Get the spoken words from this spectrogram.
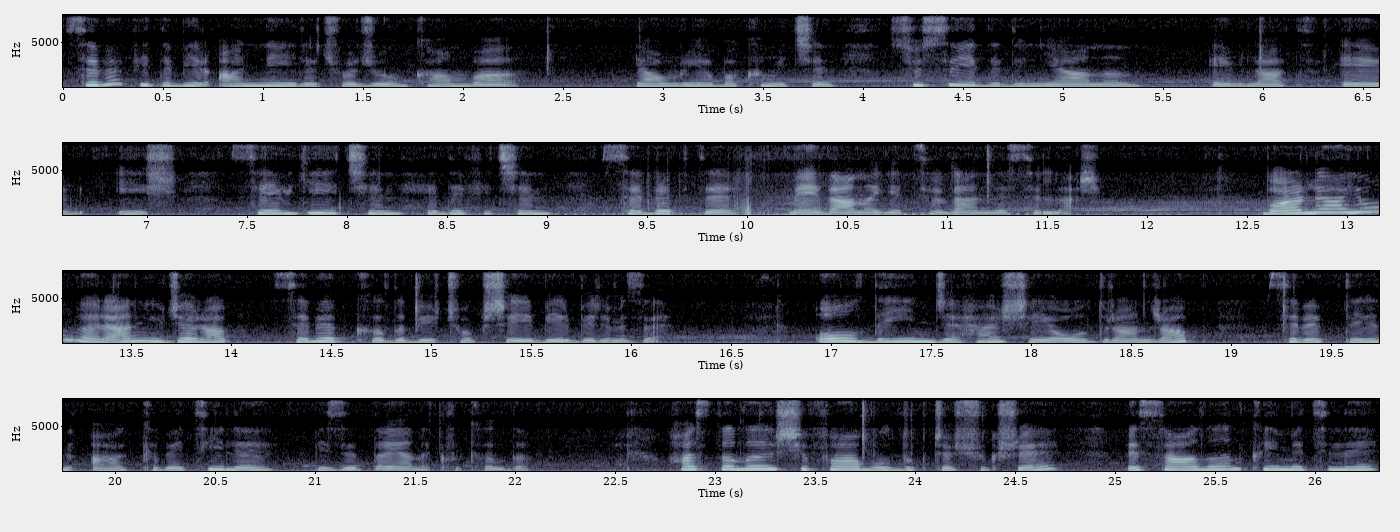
Sebep idi bir anne ile çocuğun kan bağı, yavruya bakım için, süsüydi dünyanın, evlat, ev, iş, sevgi için, hedef için sebep de meydana getirilen nesiller. Varlığa yol veren Yüce Rab sebep kıldı birçok şeyi birbirimize. Ol deyince her şeyi olduran Rab, sebeplerin akıbetiyle bizi dayanıklı kıldı. Hastalığı şifa buldukça şükre ve sağlığın kıymetini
